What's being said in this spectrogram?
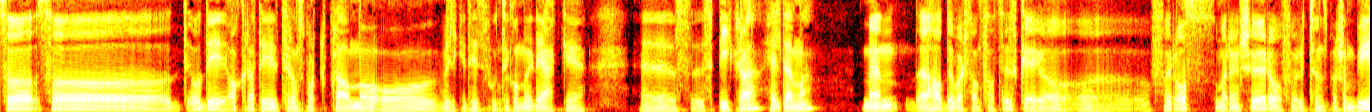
Så, så Og de, akkurat de transportplanene og, og hvilke tidspunkt de kommer, det er ikke eh, spikra helt ennå. Men det hadde jo vært fantastisk gøy for oss som arrangør og for Tønsberg som by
